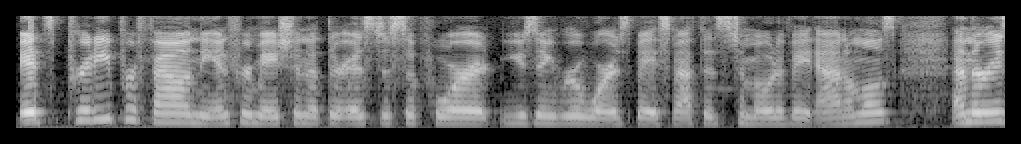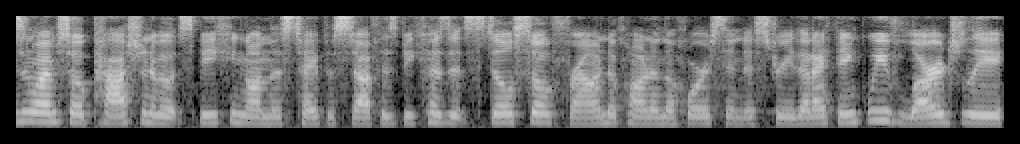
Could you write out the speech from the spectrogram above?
it's pretty profound the information that there is to support using rewards based methods to motivate animals. And the reason why I'm so passionate about speaking on this type of stuff is because it's still so frowned upon in the horse industry that I think we've largely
